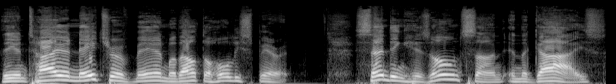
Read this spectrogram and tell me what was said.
the entire nature of man without the Holy Spirit, sending his own Son in the guise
